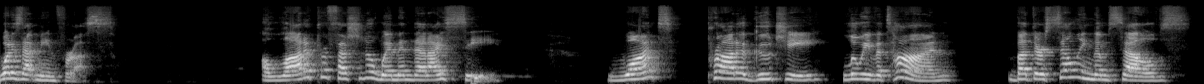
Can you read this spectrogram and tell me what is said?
What does that mean for us? A lot of professional women that I see want Prada, Gucci, Louis Vuitton, but they're selling themselves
